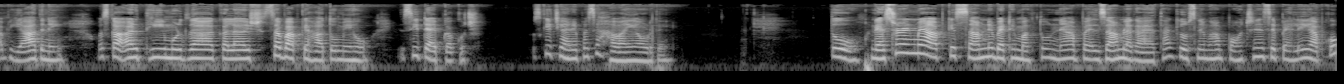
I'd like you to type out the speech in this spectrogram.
अब याद नहीं, उसका अर्थ ही मुर्दा, कलश सब आपके हाथों में हो। इसी टाइप का कुछ। उसके चेहरे पर से हवाइयाँ उड़ गई। तो रेस्टोरेंट में आपके सामने बैठे मकतूम ने आप पर इल्ज़ाम लगाया था कि उसने वहाँ पहुँचने से पहले ही आपको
